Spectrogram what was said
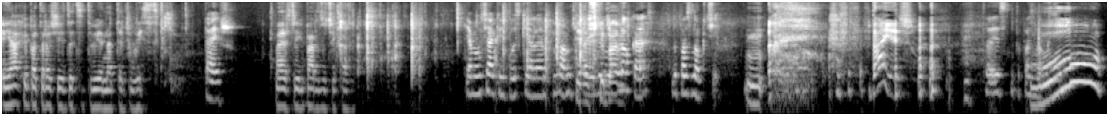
Ja chyba teraz się zdecyduję na te błyski. Dajesz. Bo ja jestem ich bardzo ciekawy. Ja bym chciała jakieś błyski, ale mam tutaj już jedynie chyba- brokat. do paznokci. Mm. Dajesz! To jest do paznokci. Uuu!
